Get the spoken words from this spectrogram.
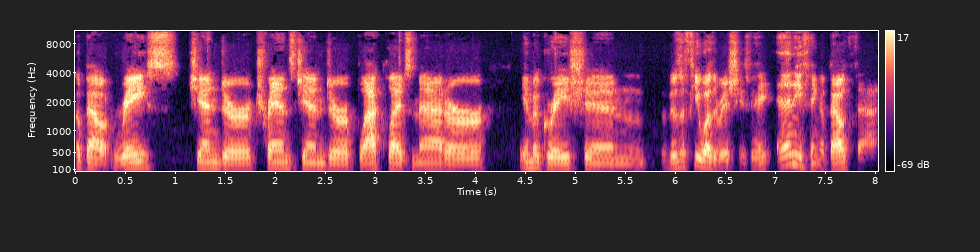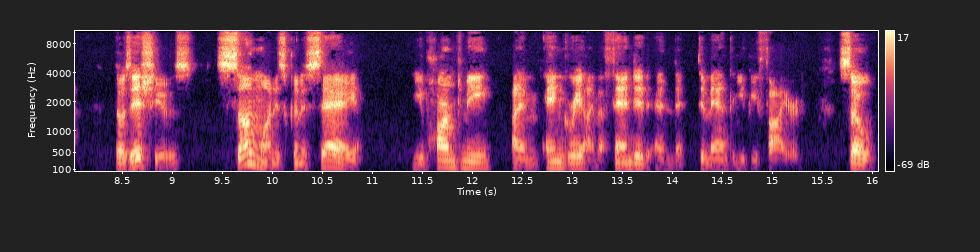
about race, gender, transgender, Black Lives Matter, immigration, there's a few other issues. Anything about that, those issues, someone is going to say, You've harmed me, I'm angry, I'm offended, and demand that you be fired. So,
